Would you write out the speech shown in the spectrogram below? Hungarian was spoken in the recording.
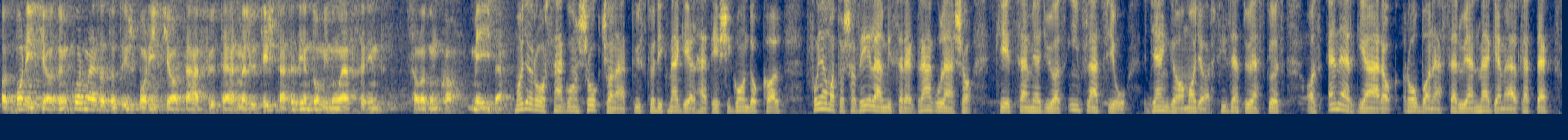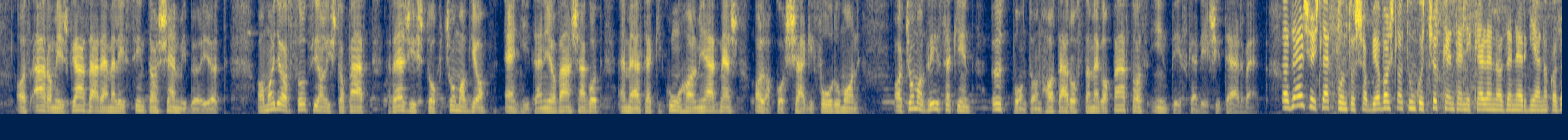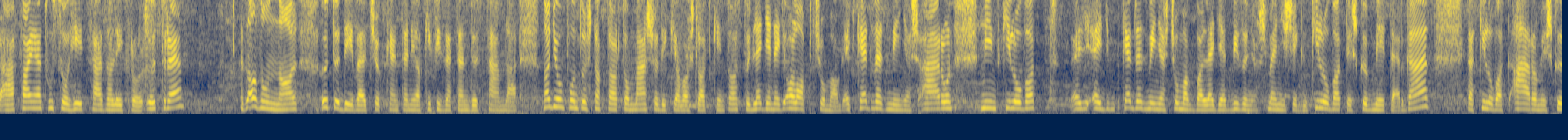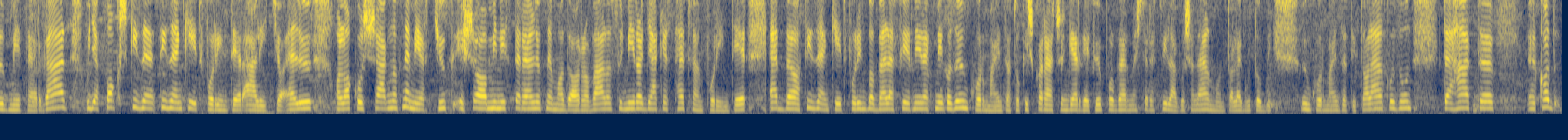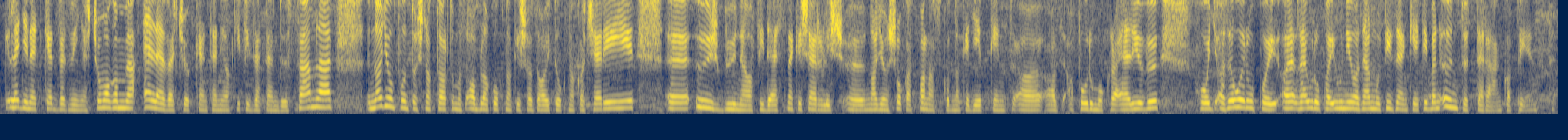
az borítja az önkormányzatot és borítja a távfő termelőt is, tehát ez ilyen dominó elv szerint szaladunk a mélybe. Magyarországon sok család küzdik megélhetési gondokkal, folyamatos az élelmiszerek drágulása, kétszemjegyű az infláció, gyenge a magyar fizetőeszköz, az energiárak robbanásszerűen megemelkedtek, az áram- és gázáremelés szinte a semmiből jött. A Magyar Szocialista Párt rezsistop csomagja enyhíteni a válságot, emelte ki Kunhalmi Ágnes a lakossági fórumon. A csomag részeként öt ponton határozta meg a párt az intézkedési tervet. Az első és legfontosabb javaslatunk, hogy csökkenteni kellene az energiának az áfáját 27%-ról 5-re, ez azonnal ötödével csökkenteni a kifizetendő számlát. Nagyon fontosnak tartom második javaslatként azt, hogy legyen egy alapcsomag, egy kedvezményes áron, mint kilowatt, egy, egy kedvezményes csomagban legyen bizonyos mennyiségű kilowatt és köbméter gáz, tehát kilowatt áram és köbméter gáz. Ugye Paks 12 forintért állítja elő, a lakosságnak nem értjük, és a miniszterelnök nem ad arra választ, hogy miért adják ezt 70 forintért. Ebbe a 12 forintba beleférnének még az önkormányzatok is Karácsony Gergely főpolgármester ezt világosan elmondta a legutóbbi önkormányzati találkozón. Tehát legyen egy kedvezményes csomag, amivel eleve csökkenteni a kifizetendő számlát. Nagyon fontosnak tartom az ablakoknak és az ajtóknak a cseréjét. Ősbűne a Fidesznek, és erről is nagyon sokat panaszkodnak egyébként az, a fórumokra eljövők, hogy az Európai, az Európai Unió az elmúlt 12 évben öntötte ránk a pénzt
